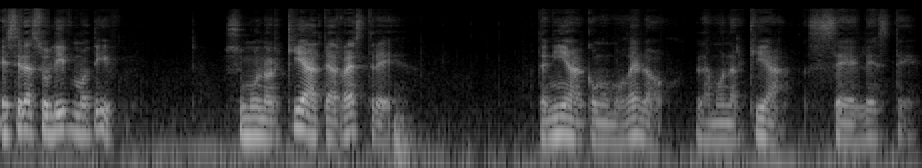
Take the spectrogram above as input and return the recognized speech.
Ese era su leitmotiv. Su monarquía terrestre tenía como modelo la monarquía celeste.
